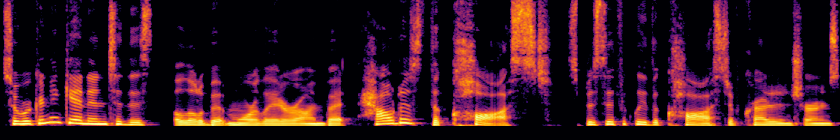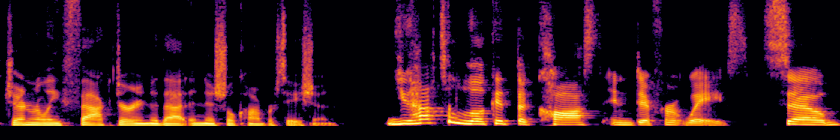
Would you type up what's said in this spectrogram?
So we're going to get into this a little bit more later on, but how does the cost, specifically the cost of credit insurance generally factor into that initial conversation? You have to look at the cost in different ways. So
